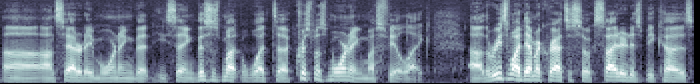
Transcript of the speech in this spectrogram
uh, on Saturday morning that he's saying this is what uh, Christmas morning must feel like. Uh, the reason why Democrats are so excited is because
